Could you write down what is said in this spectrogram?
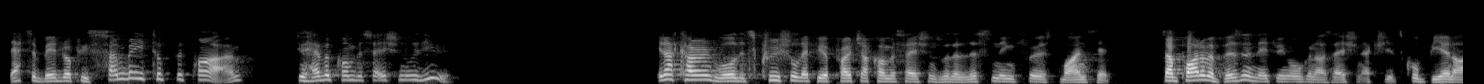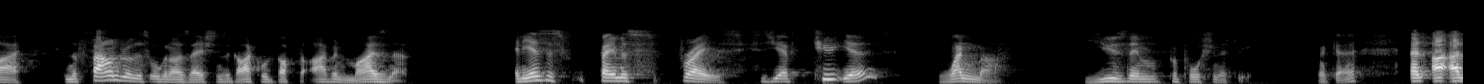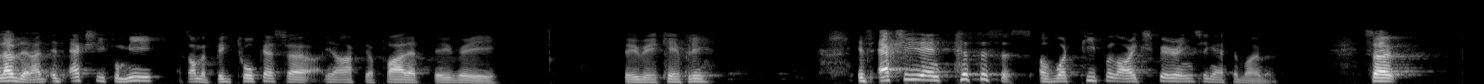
that's a bedrock truth. Somebody took the time to have a conversation with you. In our current world, it's crucial that we approach our conversations with a listening first mindset. So I'm part of a business networking organization, actually. It's called BNI. And the founder of this organization is a guy called Dr. Ivan Misner. And he has this famous phrase. He says, you have two ears, one mouth use them proportionately. Okay? And I, I love that. I, it actually, for me, so I'm a big talker, so, you know, I have to apply that very, very, very, very carefully. It's actually the antithesis of what people are experiencing at the moment. So,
